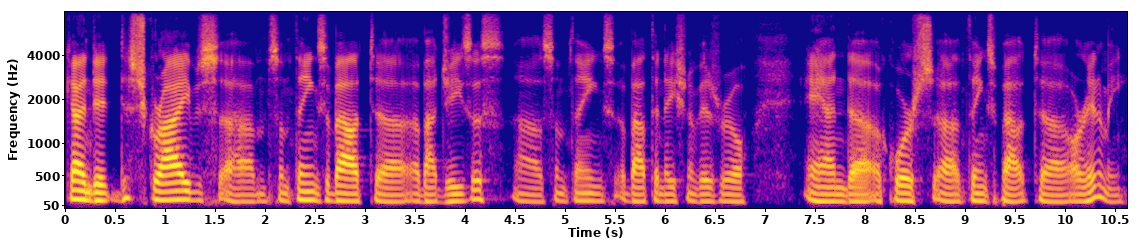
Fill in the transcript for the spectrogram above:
kind of describes um, some things about uh, about Jesus, uh, some things about the nation of Israel, and uh, of course uh, things about uh, our enemy,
